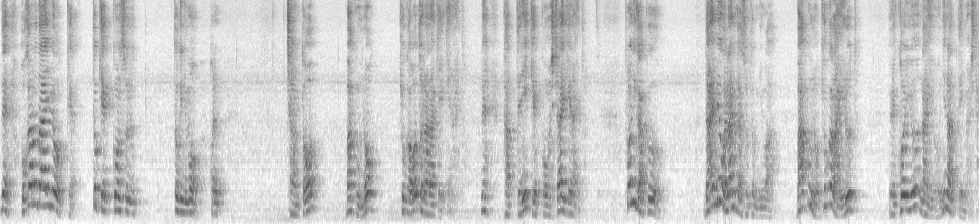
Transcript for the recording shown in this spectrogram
で他の大名家と結婚する時にもこれちゃんと幕府の許可を取らなきゃいけないと。ね。勝手に結婚しちゃいけないと。とにかく大名が何かする時には幕府の許可がいると。えこういう内容になっていました。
